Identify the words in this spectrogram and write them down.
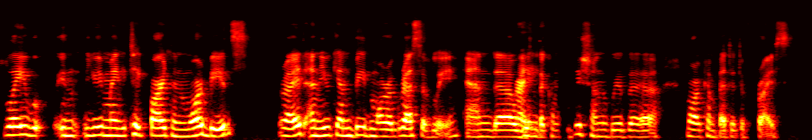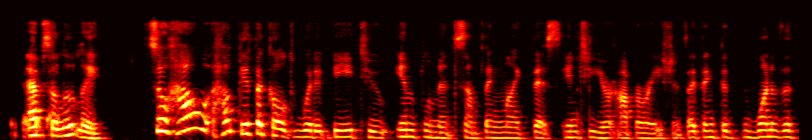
play in, you may take part in more bids, right? And you can bid more aggressively and uh, right. win the competition with a more competitive price. Absolutely. So how how difficult would it be to implement something like this into your operations? I think that one of the,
